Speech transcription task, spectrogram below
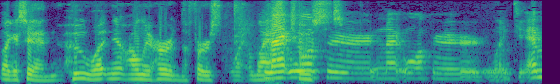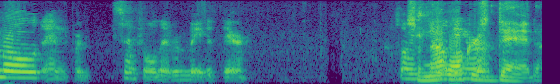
like I said, who? What now? I only heard the first like last two. s- Nightwalker, Nightwalker went to Emerald, and for Central never made it there. So looking Nightwalker's dead.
